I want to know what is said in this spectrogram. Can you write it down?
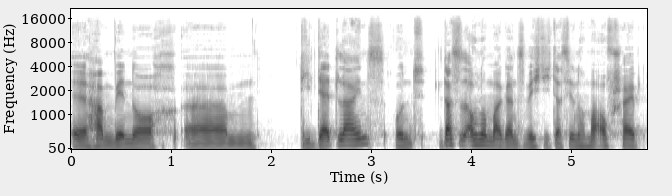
äh, haben wir noch ähm, die Deadlines und das ist auch nochmal ganz wichtig, dass ihr nochmal aufschreibt,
